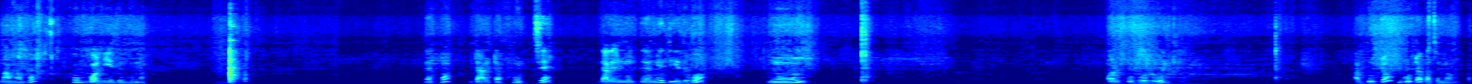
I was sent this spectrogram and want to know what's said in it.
নামাবো, খুব গলিয়ে দেবো না। দেখো, ডালটা ফুটছে, ডালের মধ্যে আমি দিয়ে দেবো নুন অল্প হলুদ আর দুটো গোটা কাঁচা লঙ্কা।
